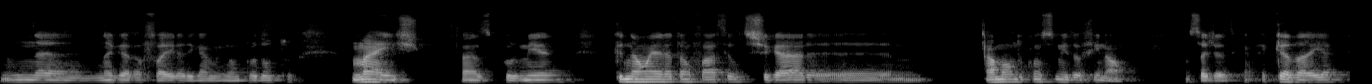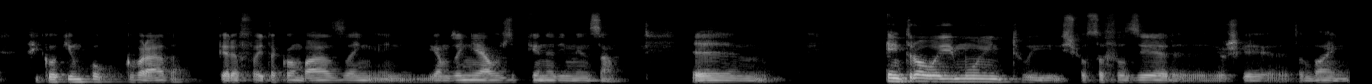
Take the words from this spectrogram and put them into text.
na, na garrafeira, digamos, num produto mais quase gourmet, que não era tão fácil de chegar uh, à mão do consumidor final. Ou seja, a cadeia ficou aqui um pouco quebrada, que era feita com base em, em digamos, em elos de pequena dimensão. Uh, entrou aí muito e chegou-se a fazer, eu cheguei também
